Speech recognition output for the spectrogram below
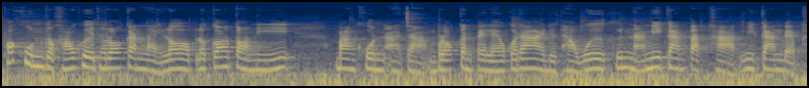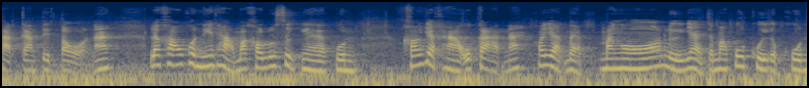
เพราะคุณกับเขาเคยทะเลาะกันหลายรอบ แล้วก็ตอนนี้บางคนอาจจะบล็อกกันไปแล้วก็ได้เดอะทาวเวอร์ขึ้นนะ มีการตัดขาดมีการแบบขาดการติดต่อนะ แล้วเขาคนนี้ถามว่าเขารู้สึกไงกับคุณเขาอยากหาโอกาสนะเขาอยากแบบมาง้อหรืออยากจะมาพูดคุยกับคุณ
